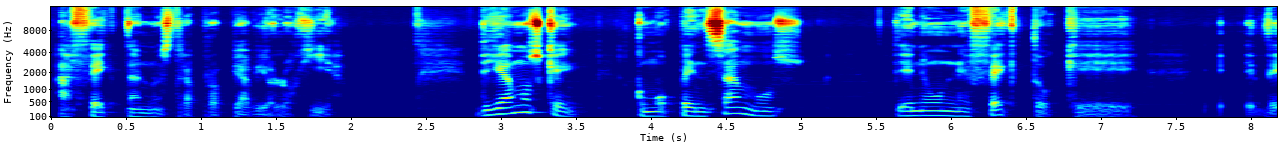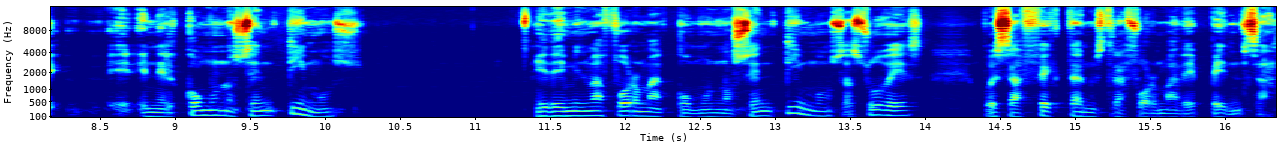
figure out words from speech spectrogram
afectan nuestra propia biología. Digamos que como pensamos tiene un efecto que en el cómo nos sentimos y de misma forma como nos sentimos a su vez pues afecta nuestra forma de pensar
